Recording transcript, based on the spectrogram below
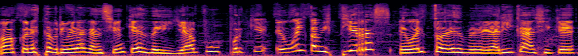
vamos con esta primera canción que es de Iyapu, porque he vuelto a mis tierras, he vuelto desde Arica, así que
